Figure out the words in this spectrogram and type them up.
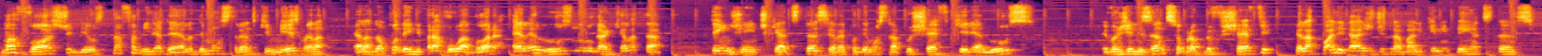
uma voz de Deus na família dela, demonstrando que mesmo ela, ela não podendo ir para a rua agora, ela é luz no lugar que ela está. Tem gente que à distância vai poder mostrar para o chefe que ele é luz, evangelizando seu próprio chefe pela qualidade de trabalho que ele empenha à distância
